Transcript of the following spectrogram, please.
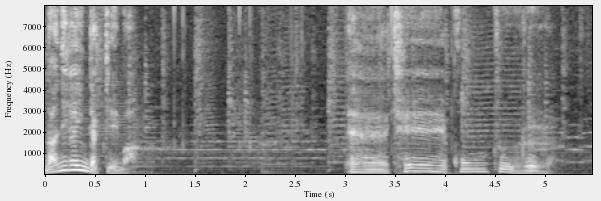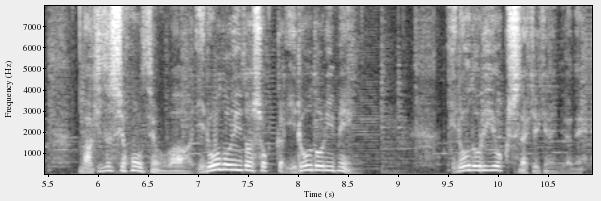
何がいいんだっけ今。えー、経営コンクール。巻き寿司本線は、彩りと食感、彩りメイン。彩り良くしなきゃいけないんだよね。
